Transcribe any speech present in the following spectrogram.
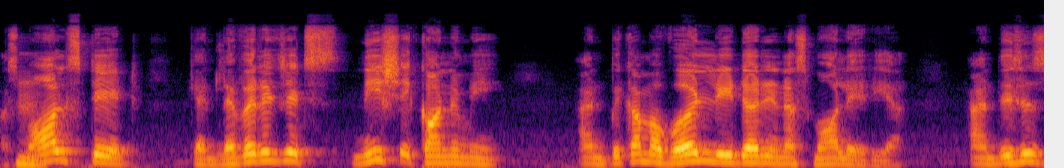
A Hmm. small state can leverage its niche economy and become a world leader in a small area. And this is,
